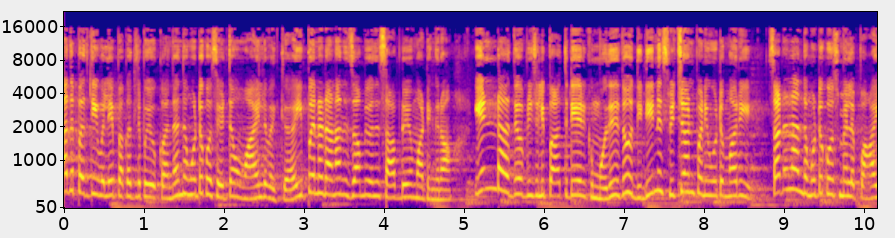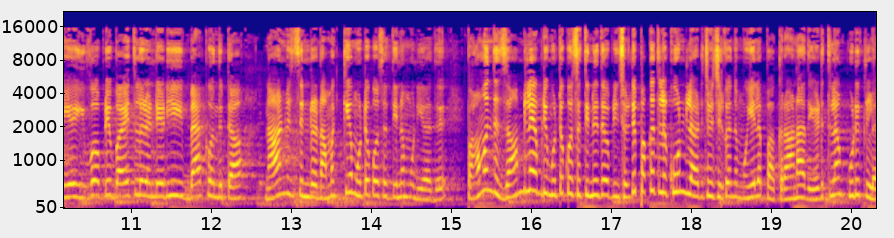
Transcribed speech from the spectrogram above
அதை பத்தி இவளே பக்கத்துல போய் உட்காந்து அந்த முட்டைக்கோசை எடுத்து அவன் வாயில வைக்க இப்போ என்னடா அந்த ஜாம்பி வந்து சாப்பிடவே மாட்டேங்கிறான். என்னடா அது அப்படின்னு சொல்லி பார்த்துட்டே இருக்கும்போது ஏதோ திடீர்னு ஸ்விட்ச் ஆன் பண்ணி விட்ட மாதிரி சடனா அந்த முட்டைக்கோஸ் மேல பாய இவ அப்படியே பயத்துல ரெண்டு அடி பேக் வந்துட்டா. நான்வெஜ் தின்ற நமக்கே முட்டைக்கோசை தின்ன முடியாது. பாவம் அந்த ஜாம்பிலாம் எப்படி முட்டைக்கோசை தின்னுது அப்படின்னு சொல்லிட்டு பக்கத்தில் கூண்டில் அடிச்சு வச்சிருக்க அந்த முயலை பார்க்குறான். ஆனால் அதை எடுத்துலாம் கொடுக்கல.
